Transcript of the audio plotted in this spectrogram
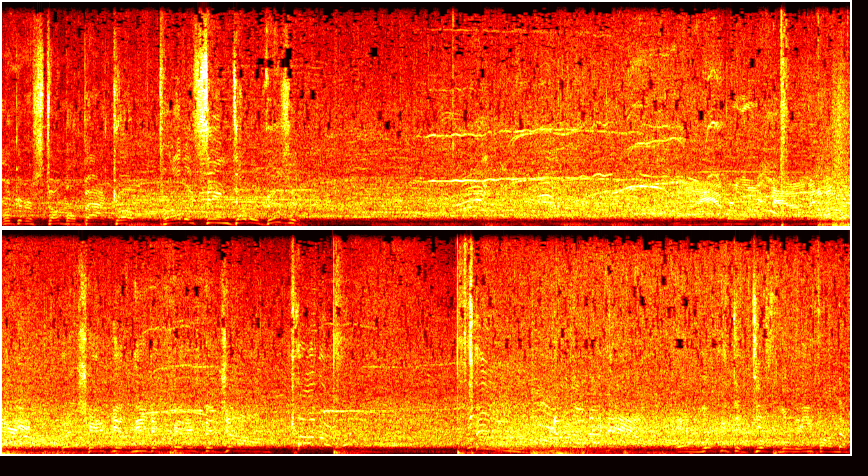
Look at her stumble back up. Probably seeing double vision. The job. cover. Two. No, no, not now. And look at the disbelief on the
